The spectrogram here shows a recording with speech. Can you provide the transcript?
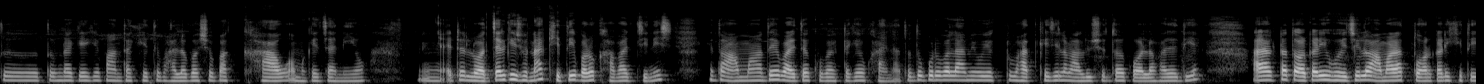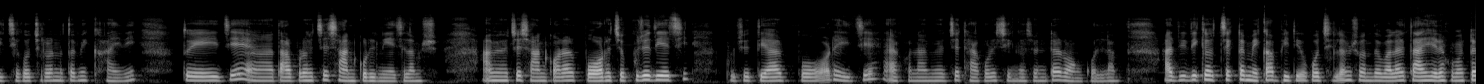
তো তোমরা কে কে পান্তা খেতে ভালোবাসো বা খাও, আমাকে জানিও। এটা লজ্জার কিছু না, খেতেই পারো খাবার জিনিস। কিন্তু আমাদের বাড়িতে খুব একটা কেউ খায় না। তো দুপুরবেলা আমি ওই একটু ভাত খেয়েছিলাম, আলু সেদ্ধ আর করলা ভাজা দিয়ে। আর একটা তরকারি হয়েছিল, আমার আর তরকারি খেতে ইচ্ছে করছিল না, তো আমি খাইনি। তো এই যে তারপরে হচ্ছে স্নান করে নিয়েছিলাম। আমি হচ্ছে স্নান করার পর হচ্ছে পুজো দিয়েছি। পুজো দেওয়ার পর এই যে, এখন আমি হচ্ছে ঠাকুরের সিংহাসনটা রং করলাম। আর দিদিকে হচ্ছে একটা মেকআপ ভিডিও করছিলাম সন্ধ্যেবেলায়, তাই এরকম একটা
